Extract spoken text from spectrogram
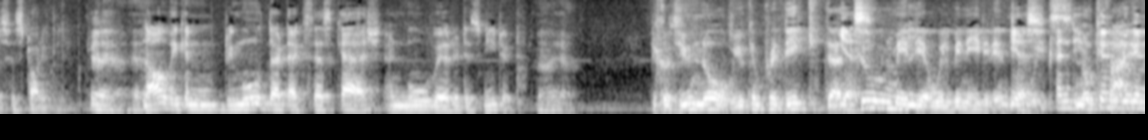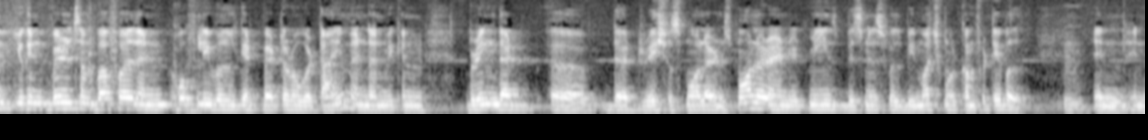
historically Yeah, yeah, yeah. now we can remove that excess cash and move where it is needed Ah, yeah. Because you know you can predict that Yes. two million will be needed in two yes weeks, and you not can five. you can you can build some buffers and hopefully we'll get better over time and then we can bring that uh, that ratio smaller and smaller and it means business will be much more comfortable Hmm. in in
